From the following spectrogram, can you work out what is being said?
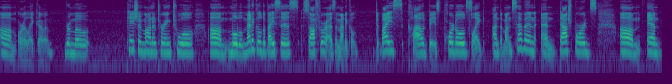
um, or like a remote patient monitoring tool, um, mobile medical devices, software as a medical device, cloud based portals like Andaman 7 and dashboards, um, and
